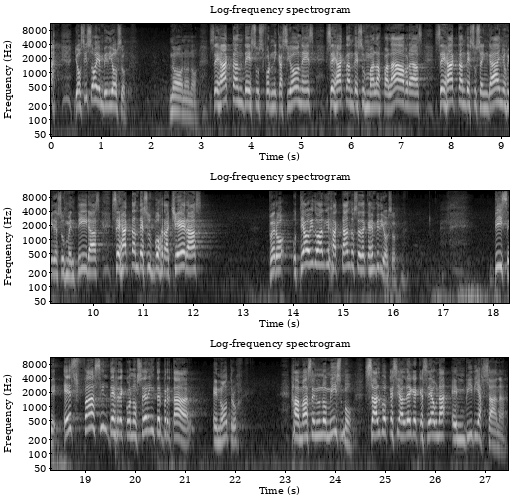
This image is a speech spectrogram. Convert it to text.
Yo sí soy envidioso. No, no, no. Se jactan de sus fornicaciones, se jactan de sus malas palabras, se jactan de sus engaños y de sus mentiras, se jactan de sus borracheras. Pero, ¿usted ha oído a alguien jactándose de que es envidioso? Dice, es fácil de reconocer e interpretar en otro, jamás en uno mismo, salvo que se alegue que sea una envidia sana.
